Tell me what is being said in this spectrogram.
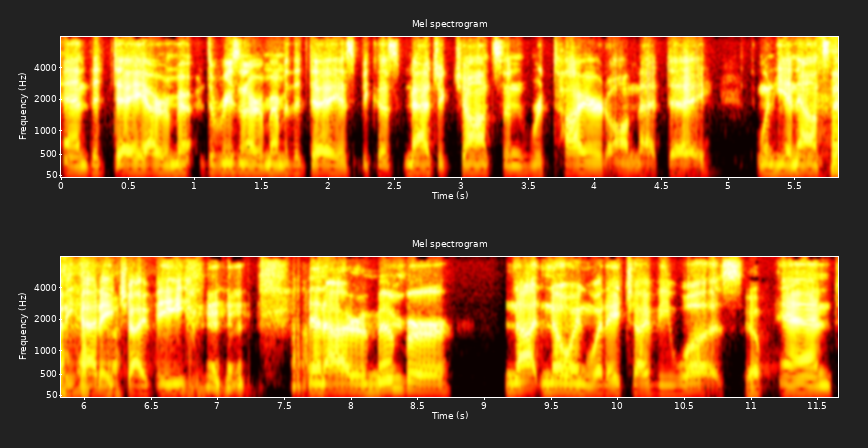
And the day I remember, the reason I remember the day is because Magic Johnson retired on that day when he announced that he had HIV. and I remember not knowing what HIV was. Yep. And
